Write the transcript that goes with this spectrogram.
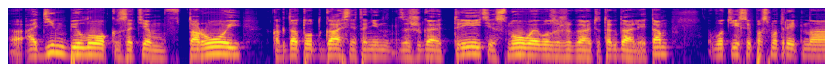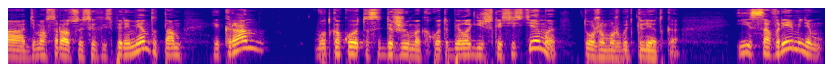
э, один белок, затем второй, когда тот гаснет, они зажигают третий, снова его зажигают и так далее. И там, вот если посмотреть на демонстрацию с их эксперимента, там экран, вот какое-то содержимое какой-то биологической системы, тоже может быть клетка, и со временем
